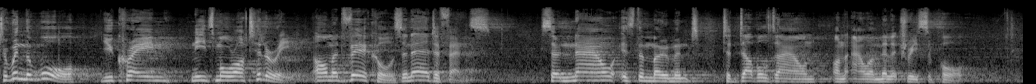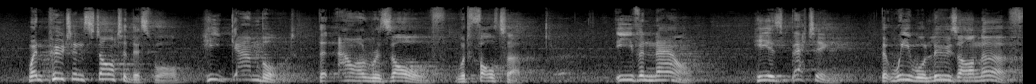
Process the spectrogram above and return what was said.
To win the war, Ukraine needs more artillery, armoured vehicles, and air defence. So now is the moment to double down on our military support. When Putin started this war, he gambled that our resolve would falter. Even now, he is betting that we will lose our nerve.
